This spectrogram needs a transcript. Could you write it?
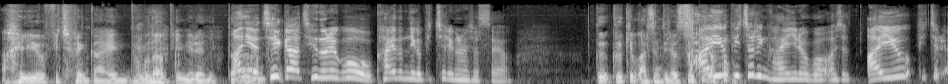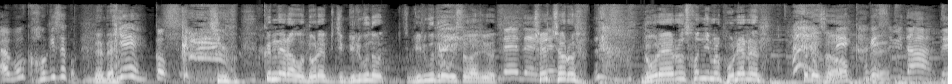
아이유 피처링 가인 누구나 비밀은 있다. 아니요, 제가 제 노래고 가인 언니가 피처링을 하셨어요. 그, 그렇게 말씀드렸어요. 아이유 피처링 가인이라고 하셨. 아이유 피처링 아 뭐 거기서 네네. 예, 거, 지금 끝내라고 노래 지금 밀고, 너- 밀고 들어오고 있어가지고. 네네네. 최초로 노래로 손님을 보내는 초대석. 네 가겠습니다. 네,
